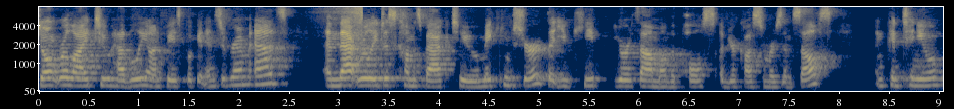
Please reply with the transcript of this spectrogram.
don't rely too heavily on Facebook and Instagram ads. And that really just comes back to making sure that you keep your thumb on the pulse of your customers themselves and continue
